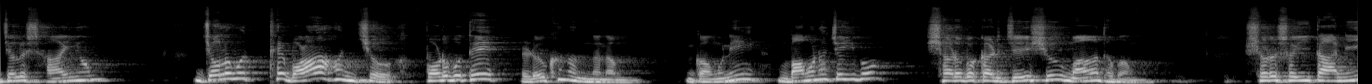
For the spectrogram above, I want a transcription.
জলসায়ম। জলমধ্যে বরাহঞ্চ পর্বতে রঘুনন্দনম। গমনে বামনচৈব সর্বকার্যেষু মাধবম। সরসৈতানি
